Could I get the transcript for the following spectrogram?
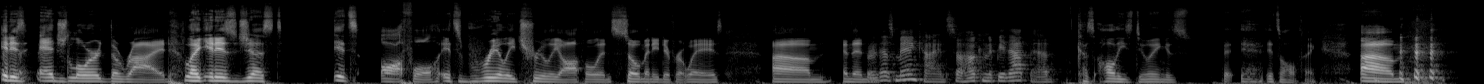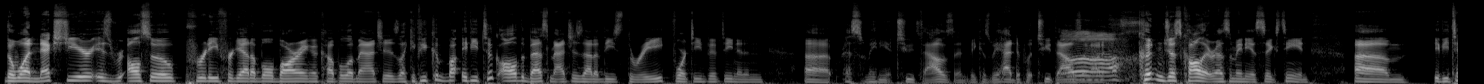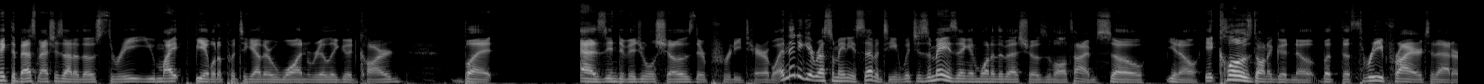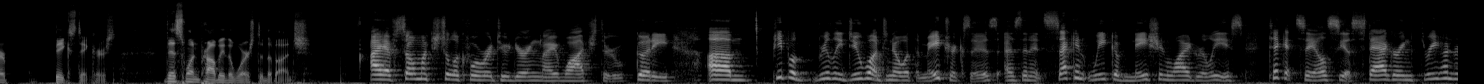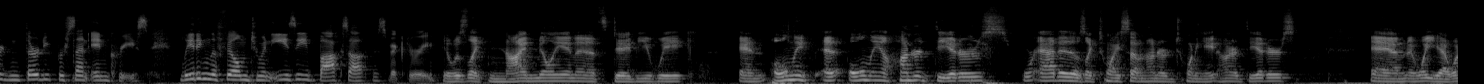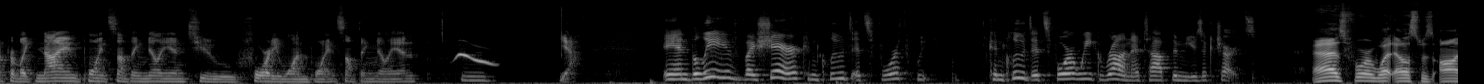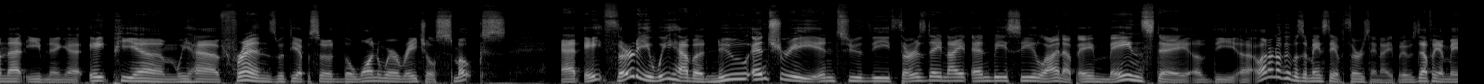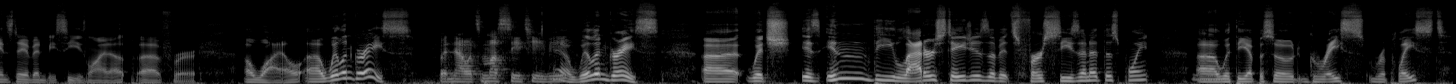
it is Edge Lord the ride. Like it is just it's awful. It's really truly awful in so many different ways. Um, and But it has mankind, so how can it be that bad? because all he's doing is it's a whole thing. Um, the one next year is also pretty forgettable, barring a couple of matches. Like if you could, if you took all the best matches out of these three, 14, 15, and then uh, WrestleMania 2000, because we had to put 2000 on it, couldn't just call it WrestleMania 16. Um, if you take the best matches out of those three, you might be able to put together one really good card, but as individual shows, they're pretty terrible. And then you get WrestleMania 17, which is amazing and one of the best shows of all time. So, you know, it closed on a good note, but the three prior to that are big stinkers. This one probably the worst of the bunch. I have so much to look forward to during my watch through. Goody. Um, people really do want to know what The Matrix is, as in its second week of nationwide release, ticket sales see a staggering 330% increase, leading the film to an easy box office victory. It was like nine million in its debut week, and only at only hundred theaters were added. It was like 2,700, 2,800 theaters, and and what? Yeah, it went from like nine point something million to forty-one point something million. Hmm. Yeah, And Believe by Cher concludes its fourth week. Concludes its four-week run atop the music charts. As for what else was on that evening, at 8 p.m., we have Friends with the episode The One Where Rachel Smokes. At 8:30, we have a new entry into the Thursday night NBC lineup, a mainstay of the. Uh, I don't know if it was a mainstay of Thursday night, but it was definitely a mainstay of NBC's lineup uh, for a while. Uh, Will and Grace. but now it's must-see TV. Yeah, Will and Grace, uh, which is in the latter stages of its first season at this point, uh, with the episode Grace Replaced.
